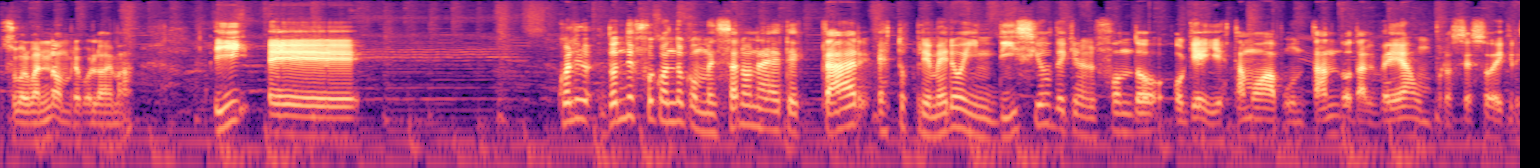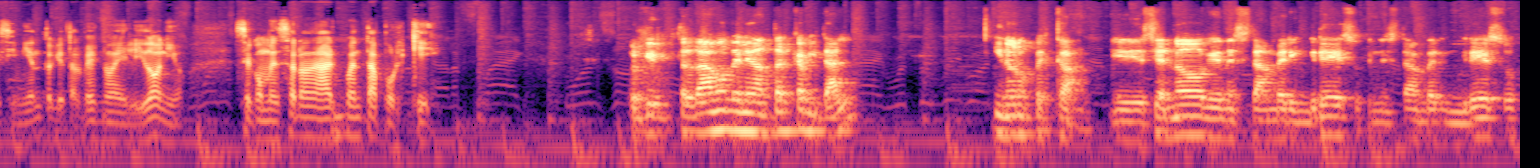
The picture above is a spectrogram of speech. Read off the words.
súper buen nombre por lo demás, y eh, ¿dónde fue cuando comenzaron a detectar estos primeros indicios de que en el fondo, ok, estamos apuntando tal vez a un proceso de crecimiento que tal vez no es el idóneo? Se comenzaron a dar cuenta por qué. Porque tratábamos de levantar capital y no nos pescaban. Y decían, no, que necesitaban ver ingresos, que necesitaban ver ingresos.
